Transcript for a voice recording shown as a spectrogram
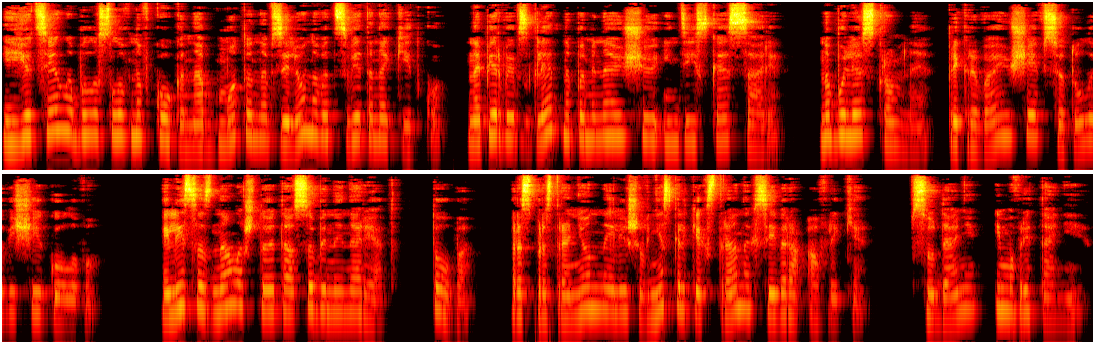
Ее тело было словно в кокон, обмотано в зеленого цвета накидку, на первый взгляд напоминающую индийское сари, но более скромная, прикрывающая все туловище и голову. Элиса знала, что это особенный наряд – тоба, распространенный лишь в нескольких странах Севера Африки – в Судане и Мавритании.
